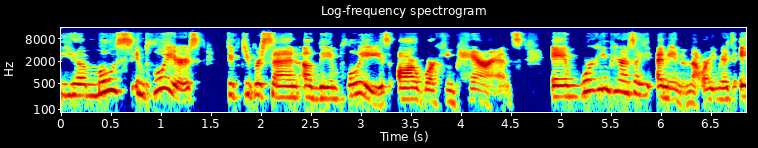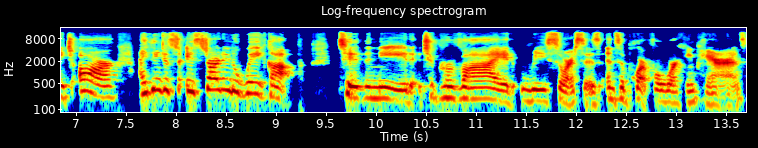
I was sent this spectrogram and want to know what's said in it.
you know, most employers 50% of the employees are working parents. And working parents, I, mean, not working parents, HR, I think it's, it's starting to wake up to the need to provide resources and support for working parents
